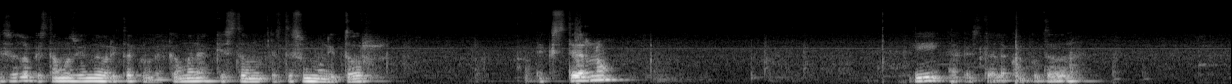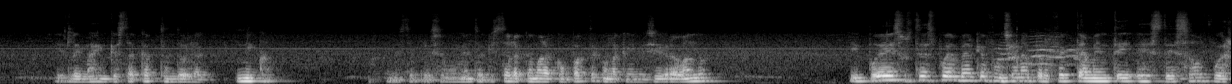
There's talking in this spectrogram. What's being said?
Eso es lo que estamos viendo ahorita con la cámara. Aquí está este es un monitor externo. Y acá está la computadora. Es la imagen que está captando la Nikon en este preciso momento aquí está la cámara compacta con la que inicié grabando. Y pues ustedes pueden ver que funciona perfectamente este software.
